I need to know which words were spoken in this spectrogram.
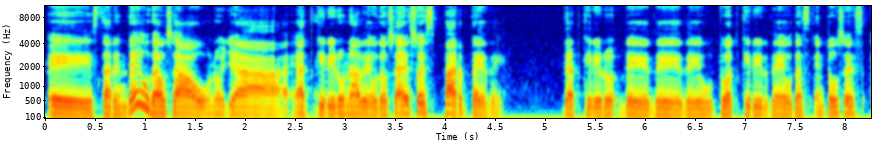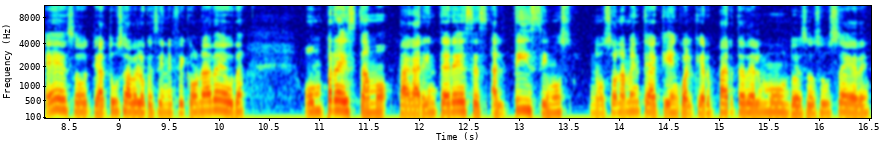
eh, estar en deuda, o sea, uno ya adquirir una deuda. O sea, eso es parte de de adquirir de, de, de tú adquirir deudas. Entonces, eso, ya tú sabes lo que significa una deuda. Un préstamo, pagar intereses altísimos, no solamente aquí, en cualquier parte del mundo eso sucede.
